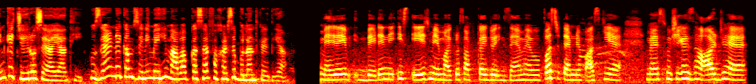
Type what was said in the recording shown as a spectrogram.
इनके चेहरों से आया थी। हुजैर ने कम सिनी में ही माँ बाप का सर फखर से बुलंद कर दिया। मेरे बेटे ने इस एज में माइक्रोसॉफ्ट का जो एग्ज़ाम है वो फ़र्स्ट अटैम्प्ट में पास किया है। मैं इस खुशी का इजहार जो है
